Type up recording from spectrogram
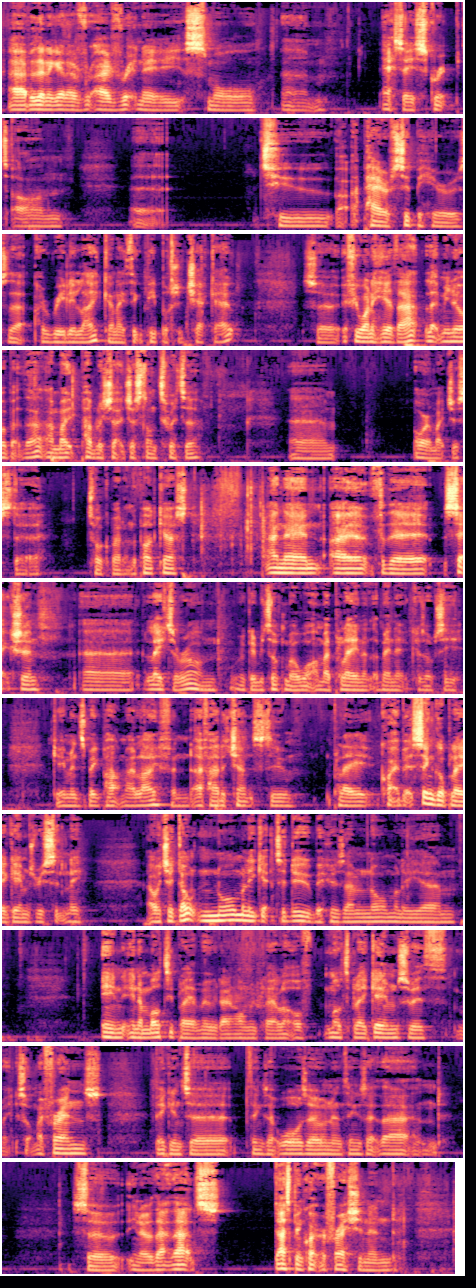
Uh, but then again, I've I've written a small um, essay script on. Uh, to a pair of superheroes that I really like and I think people should check out. So if you want to hear that, let me know about that. I might publish that just on Twitter, um, or I might just uh, talk about it on the podcast. And then uh, for the section uh, later on, we're going to be talking about what am I playing at the minute because obviously gaming's a big part of my life, and I've had a chance to play quite a bit of single player games recently, uh, which I don't normally get to do because I'm normally um, in in a multiplayer mood. I normally play a lot of multiplayer games with my, sort of my friends, big into things like Warzone and things like that, and so you know that that's that's been quite refreshing, and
